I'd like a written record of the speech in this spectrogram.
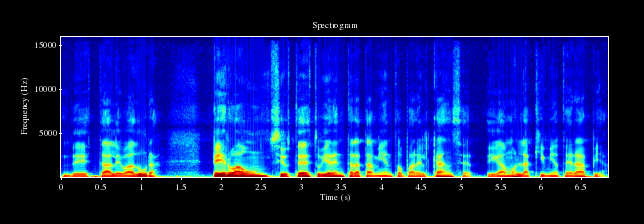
de esta levadura. Pero aún si usted estuviera en tratamiento para el cáncer, digamos la quimioterapia,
